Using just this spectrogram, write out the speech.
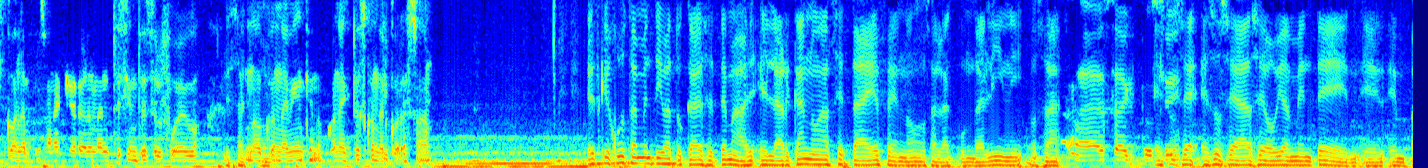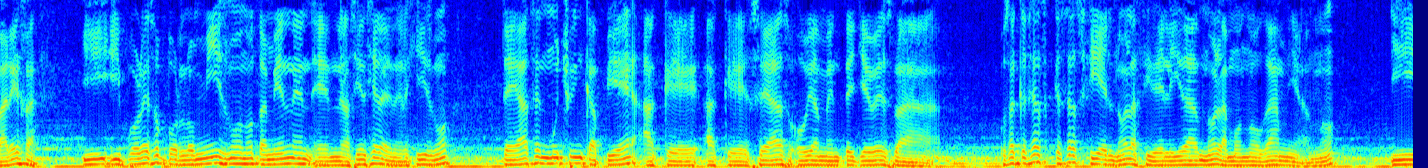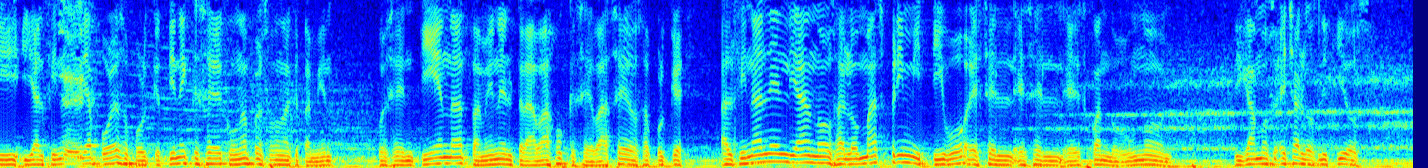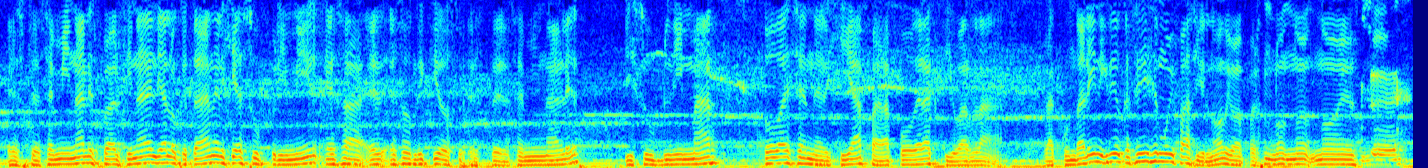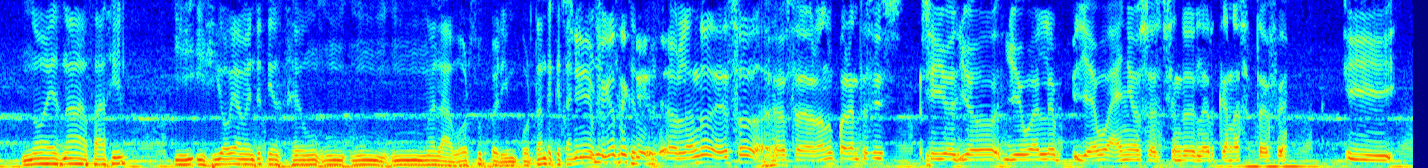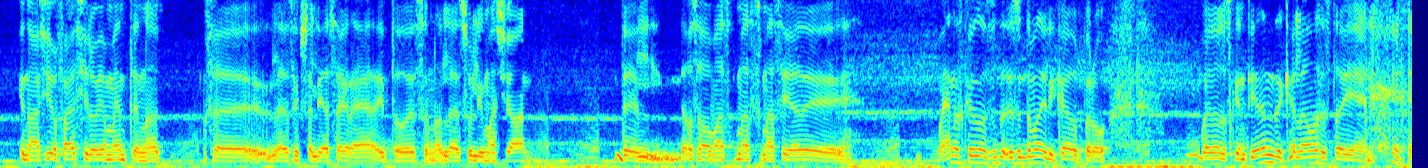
con la persona que realmente sientes el fuego, no con alguien que no conectas con el corazón. Es que justamente iba a tocar ese tema, el arcano AZF, ¿no? O sea, la kundalini, o sea... Ah, exacto, eso sí. Se, eso se hace obviamente en, pareja. Y, y, por eso, por lo mismo, ¿no? También en, en la ciencia del energismo, te hacen mucho hincapié a que a que seas obviamente lleves la o sea que seas que seas fiel no la fidelidad no la monogamia no y, y al final ya por eso porque tiene que ser con una persona que también pues entienda también el trabajo que se va a hacer o sea porque al final el día no o sea lo más primitivo es el es el es cuando uno digamos echa los líquidos este seminales pero al final el día lo que te da energía es suprimir esa, e, esos líquidos este seminales y sublimar toda esa energía para poder activar la, la Kundalini. Digo que se dice muy fácil, ¿no? Digo, pero no, no, no, es, no es nada fácil. Y, y sí, obviamente tienes que ser un, una labor súper importante. Que también sí, fíjate que, hablando de eso, o sea, hablando un paréntesis, sí, yo, yo, yo igual llevo años haciendo el arcana CTF y, no ha sido fácil, obviamente, ¿no? O sea, la sexualidad sagrada y todo eso, ¿no? La sublimación del, o sea, más, más, más allá de, bueno, es que es un, es un tema delicado, pero bueno, los que entienden de qué hablamos está bien.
